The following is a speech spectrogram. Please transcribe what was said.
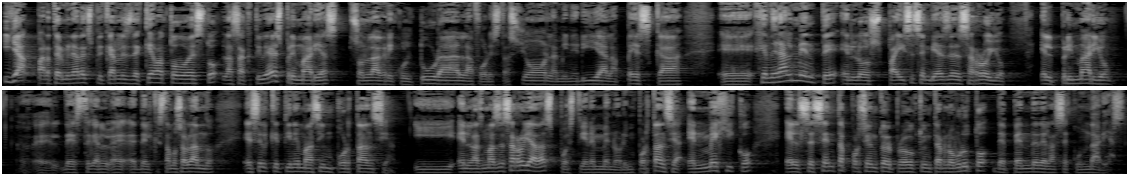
Y ya, para terminar de explicarles de qué va todo esto, las actividades primarias son la agricultura, la forestación, la minería, la pesca. Eh, generalmente en los países en vías de desarrollo, el primario de este, eh, del que estamos hablando, es el que tiene más importancia y en las más desarrolladas pues tienen menor importancia. En México el 60% del Producto Interno Bruto depende de las secundarias,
